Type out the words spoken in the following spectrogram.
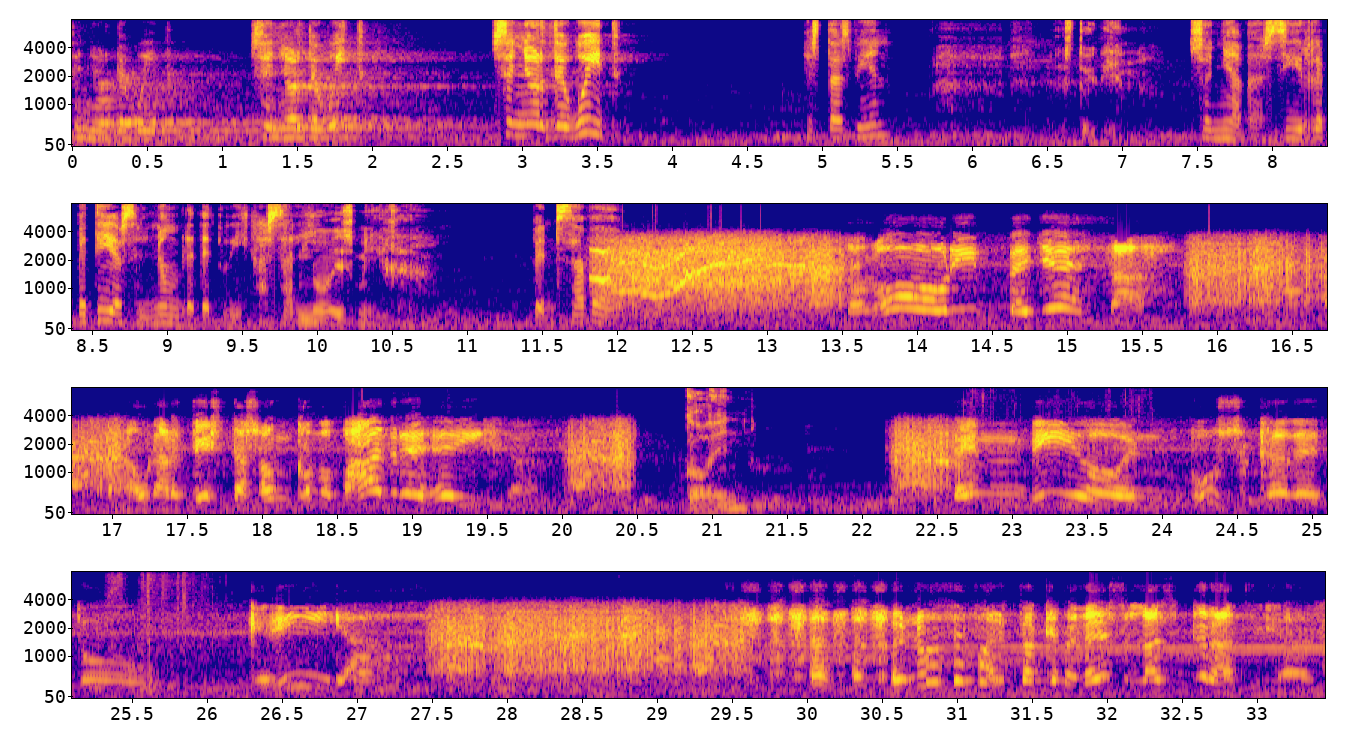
Señor DeWitt. Señor DeWitt. Señor DeWitt. ¿Estás bien? Estoy bien. Soñabas y repetías el nombre de tu hija, Sally. No es mi hija. Pensaba... Dolor y belleza. Para un artista son como padre e hija. ¿Cohen? Te envío en busca de tu cría. No hace falta que me des las gracias.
